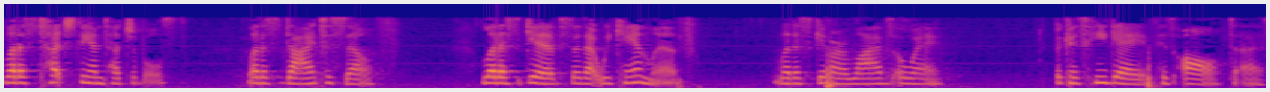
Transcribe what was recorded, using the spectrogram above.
Let us touch the untouchables. Let us die to self. Let us give so that we can live. let us give our lives away because he gave his all to us.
